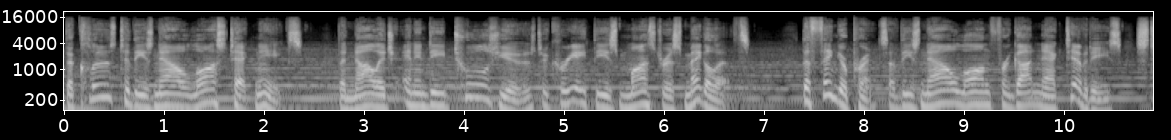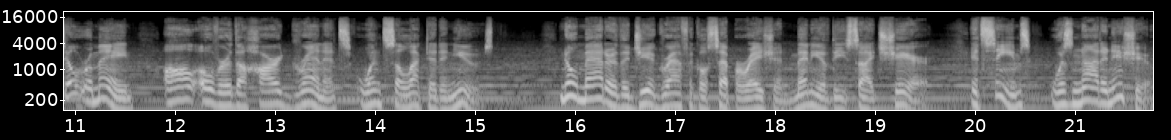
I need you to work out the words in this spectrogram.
the clues to these now lost techniques, the knowledge and indeed tools used to create these monstrous megaliths, the fingerprints of these now long forgotten activities still remain all over the hard granites once selected and used. No matter the geographical separation many of these sites share, it seems was not an issue,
